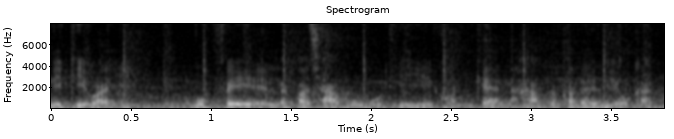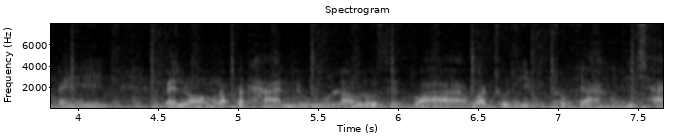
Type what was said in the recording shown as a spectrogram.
นิกิวาอิ บุฟเฟ่ต์แล้วก็ชาบูที่ขอนแก่นนะครับ แล้วก็ได้มีโอกาสไปไปลองรับประทานดู แล้วรู้สึกว่าวัตถุดิบทุกอย่างที่ใช้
